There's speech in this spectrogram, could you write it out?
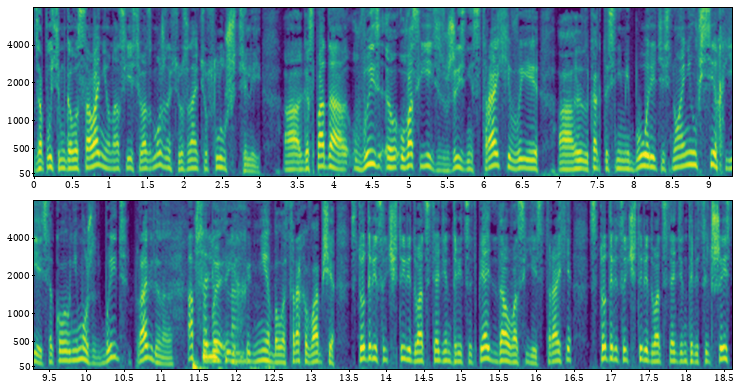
запустим голосование, у нас есть возможность узнать у слушателей. А, господа, вы, э, у вас есть в жизни страхи, вы а, как-то с ними боретесь, но они у всех есть, такого не может быть, правильно? Абсолютно. Чтобы их не было страха вообще. 134, 21, 35, да, у вас есть страхи. 134, 21, 36,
